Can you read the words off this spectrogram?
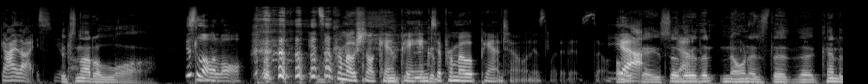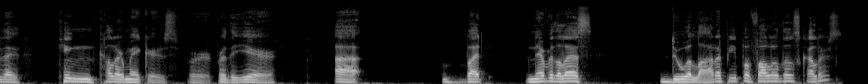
guidelines. You It's know. not a law. It's not a law. It's a promotional campaign to promote Pantone, is what it is. So yeah. Okay, so yeah. they're the, known as the, the kind of the king color makers for, for the year. Uh, but nevertheless, do a lot of people follow those colors?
